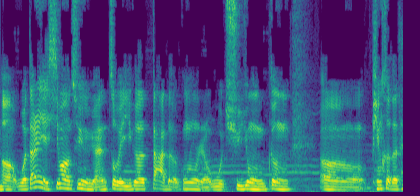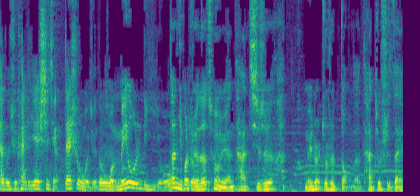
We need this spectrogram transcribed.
啊、我当然也希望崔永元作为一个大的公众人物，去用更呃平和的态度去看这件事情。但是我觉得我没有理由，但你不觉得崔永元他其实很没准就是懂的，他就是在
